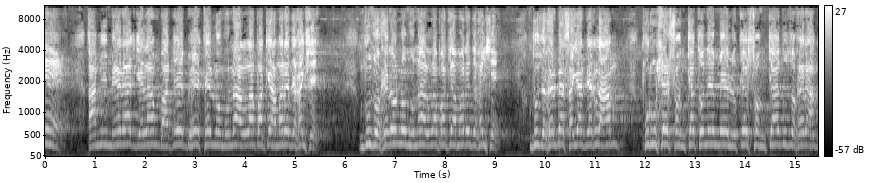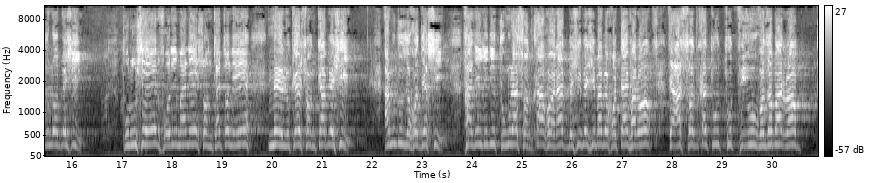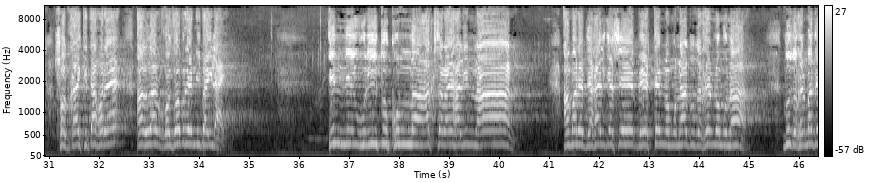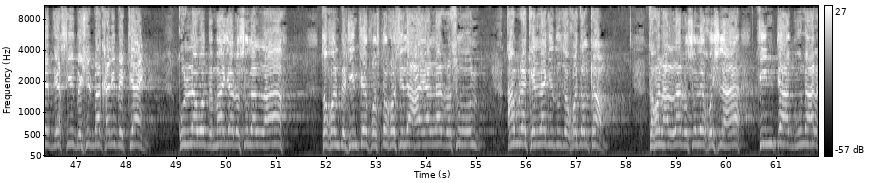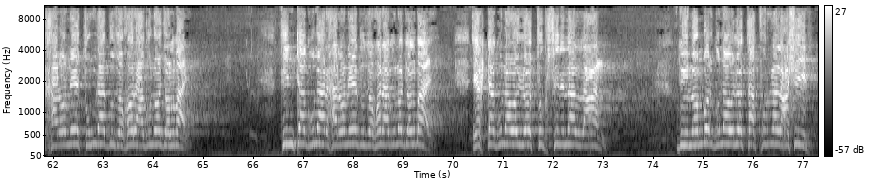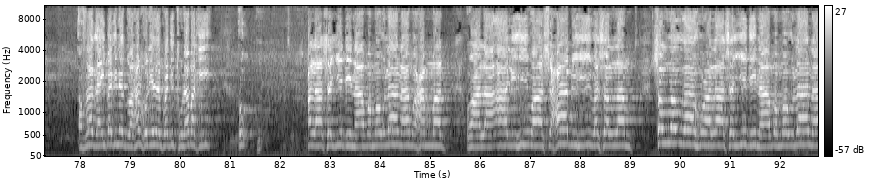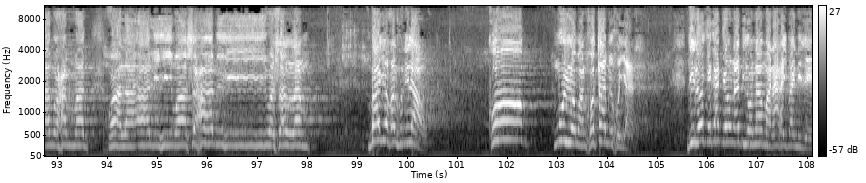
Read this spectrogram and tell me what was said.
আমি মেয়েরাজ গেলাম বাদে বেহের নমুনা আল্লাহ পাকে আমারে দেখাইছে। দুজখেরও নমুনা আল্লাহ পাকে আমারে দেখাইছে। দুজখের বেসাইয়া দেখলাম পুরুষের সংখ্যা তনে মেয়ে লোকের সংখ্যা দুজখের আগুনও বেশি। পুরুষের পরিমাণে সংখ্যা তনে মেয়ে লোকের সংখ্যা বেশি। আমি তো যখন দেখছি। খালি যদি তোমরা সদকা খয়রাত বেশি বেশি ভাবে খরচাই পারো, তে আর সদকা তু তুত ফিউ গজবার রব। সদকায় কিতা করে? আল্লাহর গজব রে নিবাইলায়। ইন্নি উরি তু কুন্না আকসারাই হালিন্নার আমারে দেখাইল গেছে বেহের নমুনা দুদখের নমুনা। দুদখের মাঝে দেখছি, বেশিরভাগ খালি বেটিয়াইন কুল্লা ও বেমাইয়া রসুল আল্লাহ তখন বেঠিনতে প্রশ্ন করছিল, আয় আল্লাহর রসুল, আমরা কেল্লাগি দুজখ জ্বলতাম? তখন আল্লাহ রসুলে কইসলা, তিনটা গুণার কারণে তোমরা দুজখর আগুনও জ্বলবায়। তিনটা গুণার কারণে দুজখর আগুনও জ্বলবায়। একটা গুণা হইল থুকসিরনাল লাল দুই নম্বর গুণা হইল তাকফুরনাল আশির আপনারা যাইবা কিনা দোকান করিয়া যাইবা কি থোড়া বাকি? على سيدنا ومولانا محمد وعلى آله وصحابه وسلم صلى الله على سيدنا ومولانا محمد وعلى آله وصحابه وسلم বাইরে কল শুনিলাও খুব মূল্যবান কথা আমি কইয়ার দিল জেগা দেও না দিও না মারা খাইবাই নিজে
